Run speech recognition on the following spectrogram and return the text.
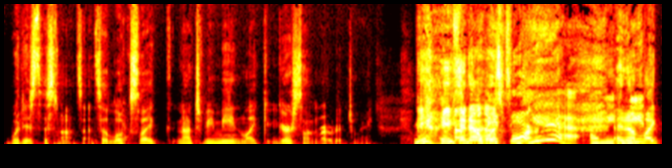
what is this nonsense it looks like not to be mean like your son wrote it to me you know it was four Yeah. I mean, and i'm like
